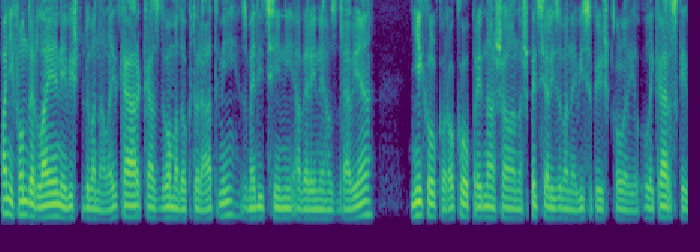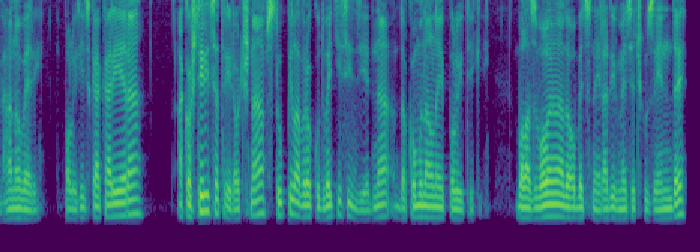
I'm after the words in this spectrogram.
Pani von der Leyen je vyštudovaná lekárka s dvoma doktorátmi z medicíny a verejného zdravia. Niekoľko rokov prednášala na špecializovanej vysokej škole lekárskej v Hanoveri. Politická kariéra ako 43-ročná vstúpila v roku 2001 do komunálnej politiky. Bola zvolená do obecnej rady v mesečku Zende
